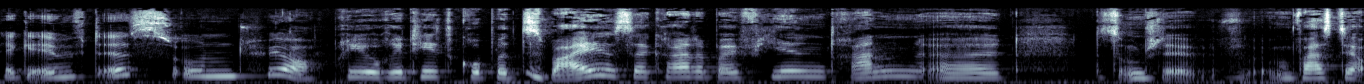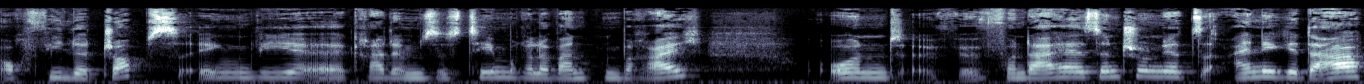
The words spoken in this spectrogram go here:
Der geimpft ist und ja. Prioritätsgruppe 2 ist ja gerade bei vielen dran. Äh, das umfasst ja auch viele Jobs irgendwie, äh, gerade im systemrelevanten Bereich. Und von daher sind schon jetzt einige da.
